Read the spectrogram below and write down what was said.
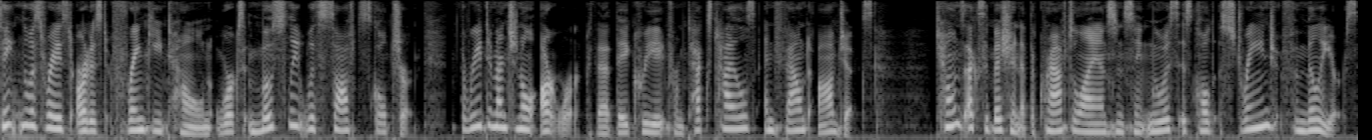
St. Louis raised artist Frankie Toan works mostly with soft sculpture, three dimensional artwork that they create from textiles and found objects. Toan's exhibition at the Craft Alliance in St. Louis is called Strange Familiars.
